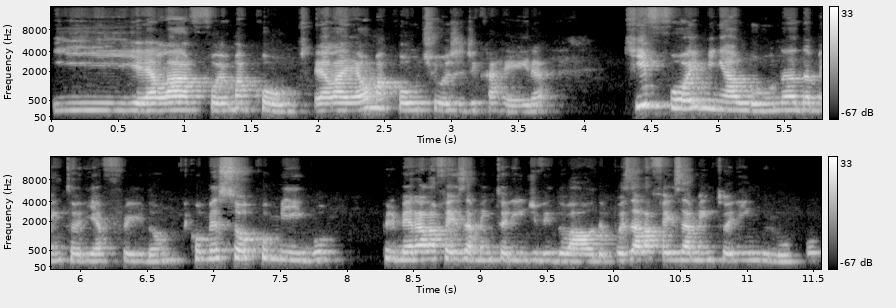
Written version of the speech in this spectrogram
E ela foi uma coach, ela é uma coach hoje de carreira. que foi minha aluna da mentoria Freedom. Começou comigo. Primeiro ela fez a mentoria individual, depois ela fez a mentoria em grupo.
